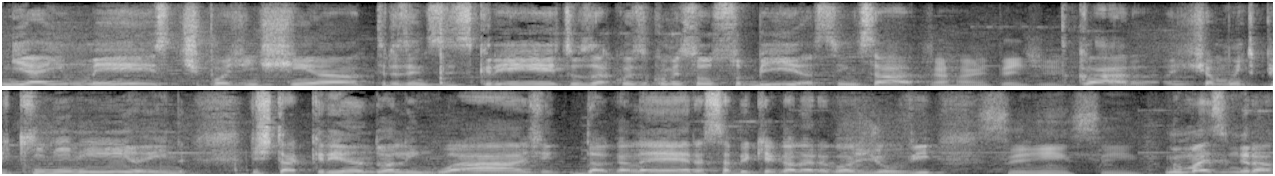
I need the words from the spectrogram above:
E aí, um mês, tipo, a gente tinha 300 inscritos, a coisa começou a subir, assim, sabe? Aham, uhum, entendi. Claro, a gente é muito pequenininho ainda. A gente tá criando a linguagem da galera, saber que a galera gosta de ouvir. Sim, sim. O mais engraçado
